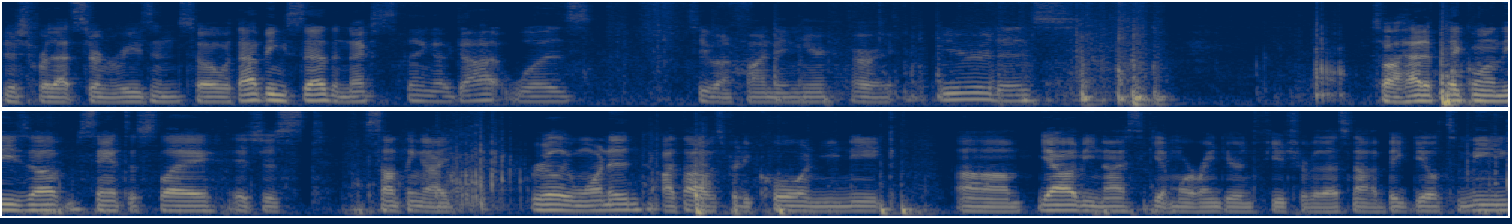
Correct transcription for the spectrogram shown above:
just for that certain reason. So with that being said, the next thing I got was, see if I can find it in here. All right, here it is. So I had to pick one of these up, Santa Sleigh. It's just something I really wanted. I thought it was pretty cool and unique. Um, yeah, it would be nice to get more reindeer in the future, but that's not a big deal to me.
